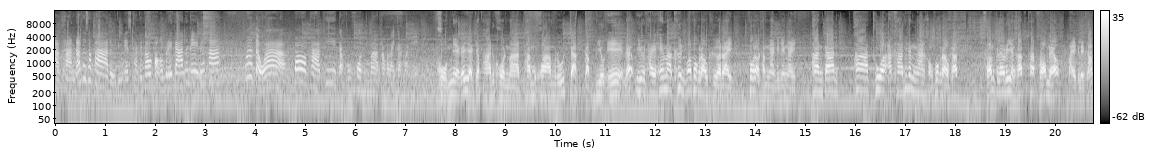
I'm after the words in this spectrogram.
อาคารรัฐสภาหรือ US Capitol ของอเมริกานั่นเองนะคะว่าแต่ว่าป้อพาพี่กับทุกคนมาทำอะไรกันวันนี้ ผมเนี่ยก็อยากจะพาทุกคนมาทำความรู้จักกับ VOA และ VOA ไทยให้มากขึ้นว่าพวกเราคืออะไร พวกเราทำงานกันยังไง ผ่านการพาทัวร์อาคารที่ทำงานของพวกเราครับ พร้อมกันแล้วหรือยังครับ ถ้าพร้อมแล้วไปกันเลยครับ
